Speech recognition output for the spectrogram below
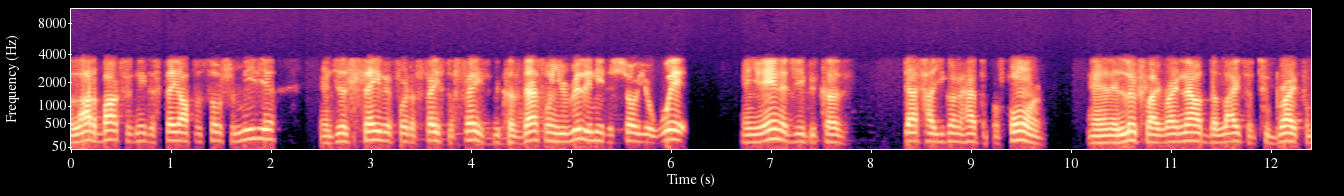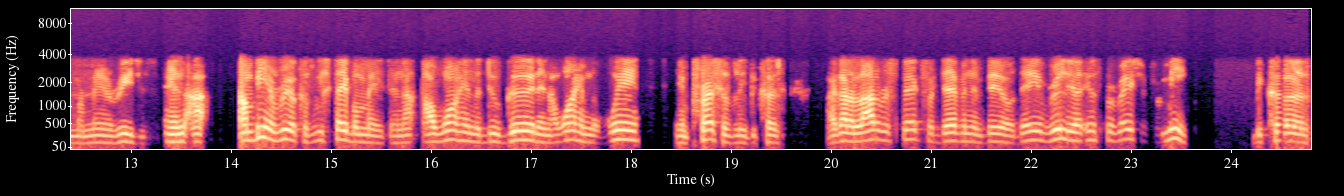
a lot of boxers need to stay off of social media and just save it for the face to face because that's when you really need to show your wit and your energy because that's how you're gonna have to perform. And it looks like right now the lights are too bright for my man Regis. And I, I'm being real because we stablemates, and I, I want him to do good, and I want him to win impressively because I got a lot of respect for Devin and Bill. They really are inspiration for me because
